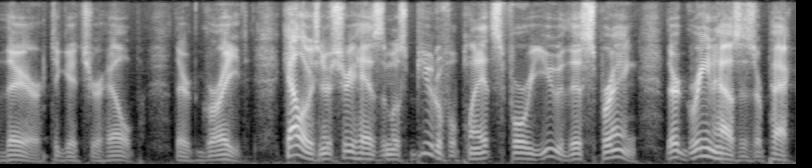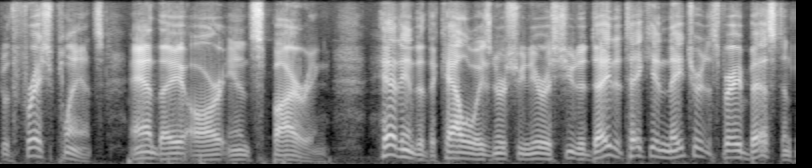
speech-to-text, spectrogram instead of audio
there to get your help. They're great. Callaway's Nursery has the most beautiful plants for you this spring. Their greenhouses are packed with fresh plants, and they are inspiring. Head into the Callaway's nursery nearest you today to take in nature at its very best and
